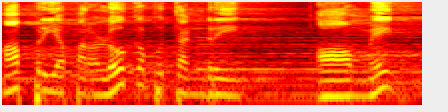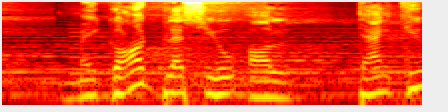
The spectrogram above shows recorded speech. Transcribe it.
మా ప్రియ పరలోకపు తండ్రి ఆమెన్. May God bless you all thank you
